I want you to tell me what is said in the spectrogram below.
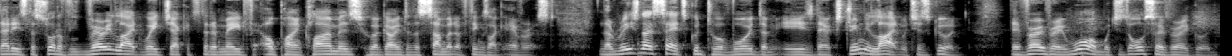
That is the sort of very lightweight jackets that are made for alpine climbers who are going to the summit of things like Everest. And the reason I say it's good to avoid them is they're extremely light, which is good. They're very, very warm, which is also very good.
